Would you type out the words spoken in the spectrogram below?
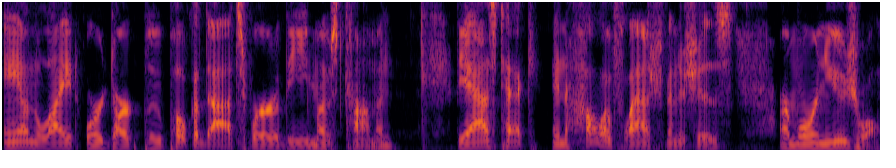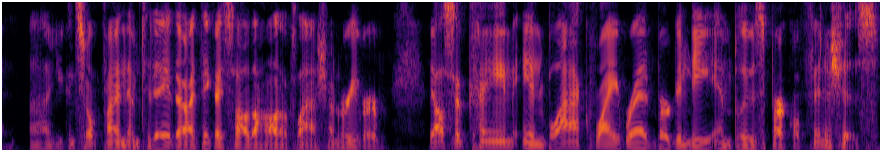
and light or dark blue polka dots were the most common. The Aztec and Holoflash finishes are more unusual. Uh, you can still find them today, though. I think I saw the Holoflash on Reverb. They also came in black, white, red, burgundy, and blue sparkle finishes.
